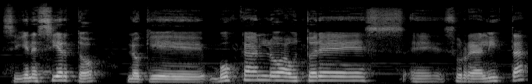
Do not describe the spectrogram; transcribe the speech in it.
Si bien es cierto, lo que buscan los autores eh, surrealistas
